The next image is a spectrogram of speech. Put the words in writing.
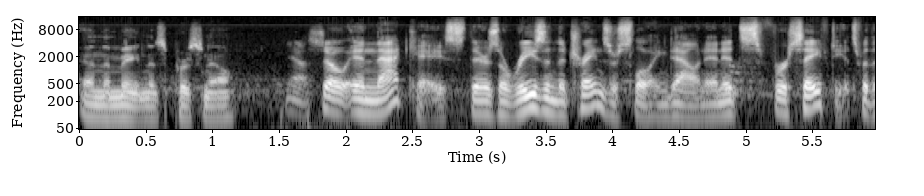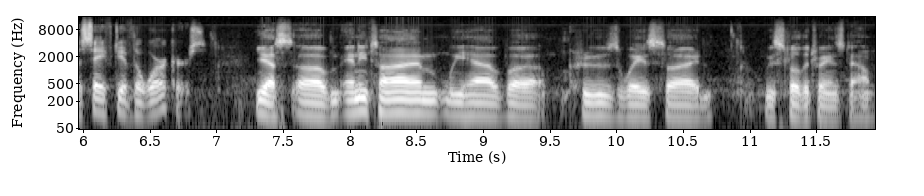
and the maintenance personnel. Yeah, so in that case, there's a reason the trains are slowing down, and it's for safety. It's for the safety of the workers. Yes, um, anytime we have uh, crews wayside, we slow the trains down.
